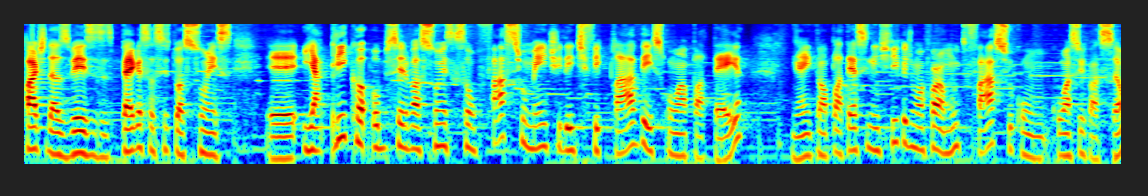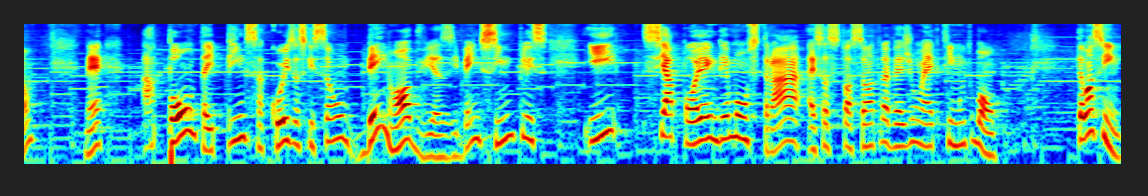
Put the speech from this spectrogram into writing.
parte das vezes pega essas situações é, e aplica observações que são facilmente identificáveis com a plateia. Né? Então a plateia se identifica de uma forma muito fácil com, com a situação, né? aponta e pinça coisas que são bem óbvias e bem simples e se apoia em demonstrar essa situação através de um acting muito bom. Então, assim,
